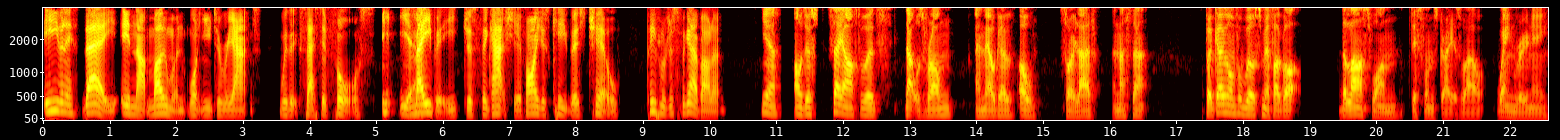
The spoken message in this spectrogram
even if they, in that moment, want you to react with excessive force, Yeah. maybe just think, actually, if I just keep this chill, people will just forget about it. Yeah. I'll just say afterwards, that was wrong. And they'll go, oh, sorry, lad. And that's that. But going on from Will Smith, I got the last one, this one's great as well. Wayne Rooney,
